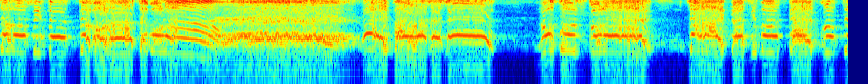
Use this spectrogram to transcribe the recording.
চারা দিতে দেব না দেব না। এই বাংলাদেশে নতুন করে যারাই বেশিরভাগ কায়েম করতে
